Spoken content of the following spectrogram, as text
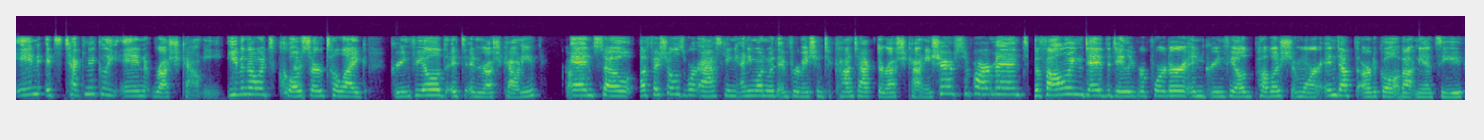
in it's technically in Rush County. Even though it's closer to like Greenfield, it's in Rush County. Gotcha. And so officials were asking anyone with information to contact the Rush County Sheriff's Department. The following day, the Daily Reporter in Greenfield published a more in depth article about Nancy.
